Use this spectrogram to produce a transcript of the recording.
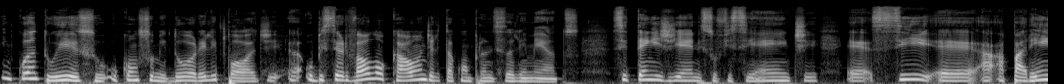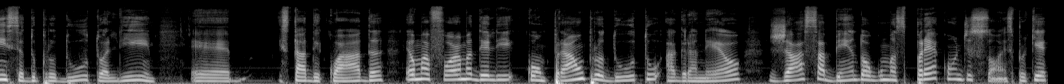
Enquanto isso, o consumidor ele pode uh, observar o local onde ele está comprando esses alimentos, se tem higiene suficiente, é, se é, a aparência do produto ali é, está adequada. É uma forma dele comprar um produto a granel já sabendo algumas pré-condições, porque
